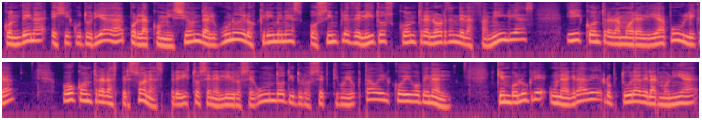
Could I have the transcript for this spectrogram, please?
condena ejecutoriada por la comisión de alguno de los crímenes o simples delitos contra el orden de las familias y contra la moralidad pública o contra las personas previstos en el libro segundo, título séptimo y octavo del Código Penal, que involucre una grave ruptura de la armonía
